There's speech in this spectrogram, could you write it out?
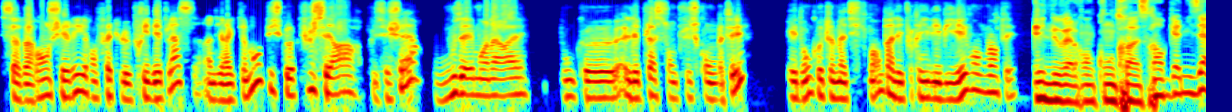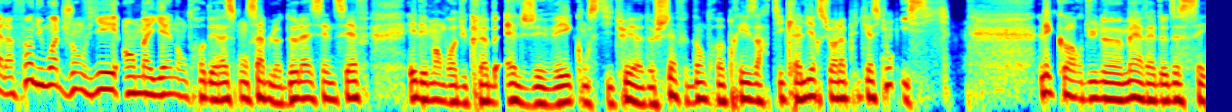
ça va renchérir en fait le prix des places indirectement, puisque plus c'est rare, plus c'est cher. Vous avez moins d'arrêts, donc les places sont plus convoitées et donc automatiquement bah, les prix des billets vont augmenter. Une nouvelle rencontre sera organisée à la fin du mois de janvier en Mayenne entre des responsables de la SNCF et des membres du club LGV constitué de chefs d'entreprise. Article à lire sur l'application ici. Les corps d'une mère et de ses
